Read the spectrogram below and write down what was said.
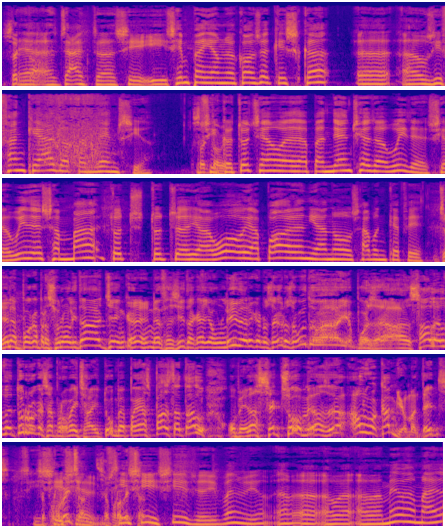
secta. exacte, sí. I sempre hi ha una cosa que és que eh, els hi fan crear dependència. O sigui que tots tenen la dependència del líder. Si el líder se'n va, tots, tots ja, oh, ja ploren, ja no saben què fer. Gent amb poca personalitat, gent que necesita que haya un líder, que no sé qué, no sé cuánto, vaya, pues eh, sale el de turno que se aprovecha y tú me pagas pasta tal, o me das sexo, o me das eh, algo a cambio, ¿m'entens? Sí, se sí, sí. Sí, sí, sí. Bueno, jo, a, a, a, la- a la meva mare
